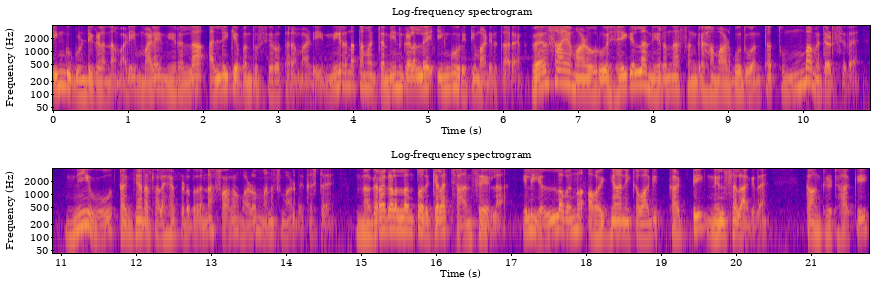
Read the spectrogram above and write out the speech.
ಇಂಗು ಗುಂಡಿಗಳನ್ನು ಮಾಡಿ, ಮಳೆ ನೀರೆಲ್ಲ ಅಲ್ಲಿಗೆ ಬಂದು ಸೇರೋ ಥರ ಮಾಡಿ, ನೀರನ್ನ ತಮ್ಮ ಜಮೀನುಗಳಲ್ಲೇ ಇಂಗು ರೀತಿ ಮಾಡಿರ್ತಾರೆ. ವ್ಯವಸಾಯ ಮಾಡೋರು ಹೇಗೆಲ್ಲ ನೀರನ್ನ ಸಂಗ್ರಹ ಮಾಡಬಹುದು ಅಂತ ತುಂಬಾ ಮೆಥಡ್ಸ್ ಇವೆ. ನೀವು ತಜ್ಞರ ಸಲಹೆ ಪಡೆದೋದನ್ನ ಫಾಲೋ ಮಾಡೋ ಮನಸ್ಸು ಮಾಡ್ಬೇಕಷ್ಟೇ. ನಗರಗಳಲ್ಲಂತೂ ಅದಕ್ಕೆಲ್ಲ ಚಾನ್ಸೇ ಇಲ್ಲ. ಇಲ್ಲಿ ಎಲ್ಲವನ್ನು ಅವೈಜ್ಞಾನಿಕವಾಗಿ ಕಟ್ಟಿ ನಿಲ್ಲಿಸಲಾಗಿದೆ ಕಾಂಕ್ರೀಟ್ ಹಾಕಿ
